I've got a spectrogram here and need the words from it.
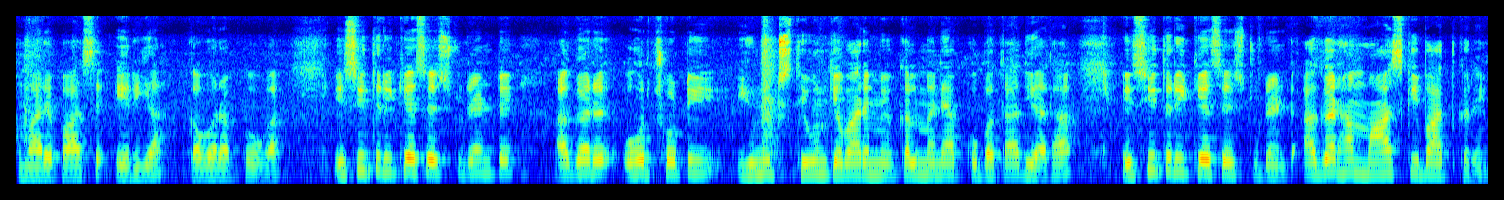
हमारे पास एरिया कवर अप होगा। इसी तरीके से स्टूडेंट अगर और छोटी यूनिट्स थी उनके बारे में कल मैंने आपको बता दिया था, इसी तरीके से स्टूडेंट अगर हम मास की बात करें,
